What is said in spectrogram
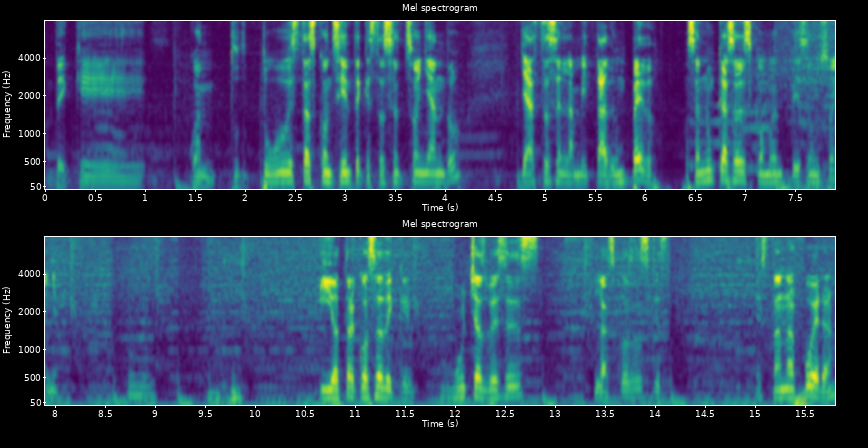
de que cuando tú, tú estás consciente que estás soñando, ya estás en la mitad de un pedo. O sea, nunca sabes cómo empieza un sueño. Y otra cosa de que muchas veces las cosas que están afuera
